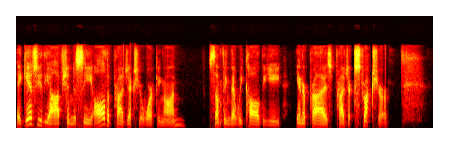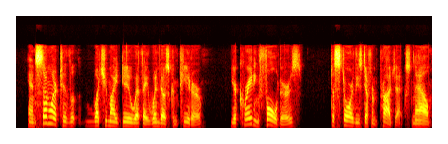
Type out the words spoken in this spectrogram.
It gives you the option to see all the projects you're working on, something that we call the enterprise project structure. And similar to the, what you might do with a Windows computer, you're creating folders to store these different projects. Now,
